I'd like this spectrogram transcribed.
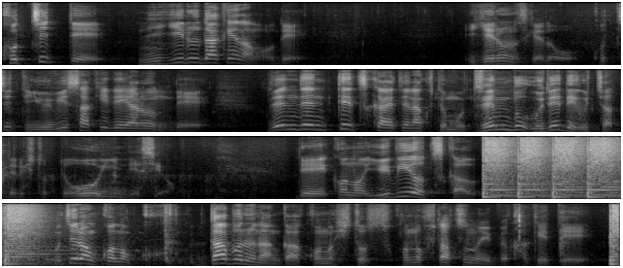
こっちって握るだけなのでいけるんですけどこっちって指先でやるんで全然手使えてなくても全部腕で打っちゃってる人って多いんですよ。でこの指を使うもちろんこのダブルなんかこの1つこの2つの指をかけてこ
